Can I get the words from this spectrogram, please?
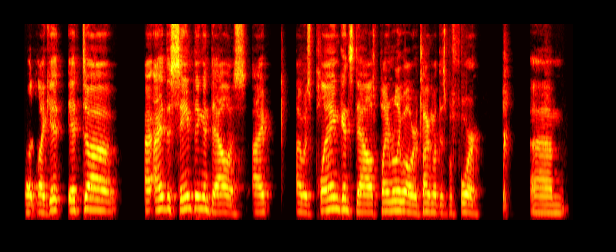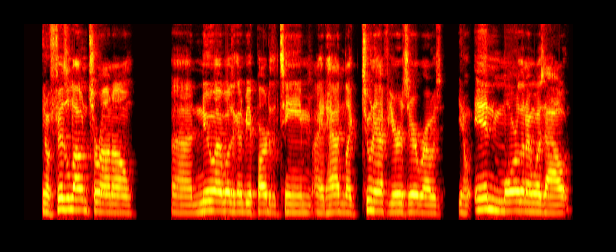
but like it, it. Uh, I, I had the same thing in Dallas. I I was playing against Dallas, playing really well. We were talking about this before. Um, you know, fizzled out in Toronto uh, knew I wasn't going to be a part of the team. I had had like two and a half years here where I was, you know, in more than I was out.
